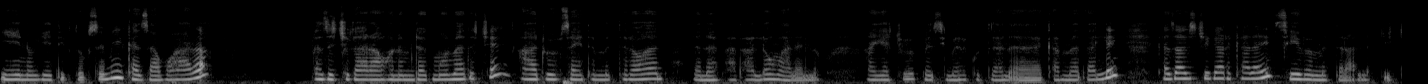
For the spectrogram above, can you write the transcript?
ይህ ነው የቲክቶክ ስሜ። ከዛ በኋላ እዚች ጋር አሁንም ደግሞ መጥቼ add website የምትለዋን እነካታለሁ ማለት ነው። አያችሁ በዚህ መልኩ ተቀመጠልኝ። ከዛ እዚች ጋር ከላይ save የምትላለች እቺ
